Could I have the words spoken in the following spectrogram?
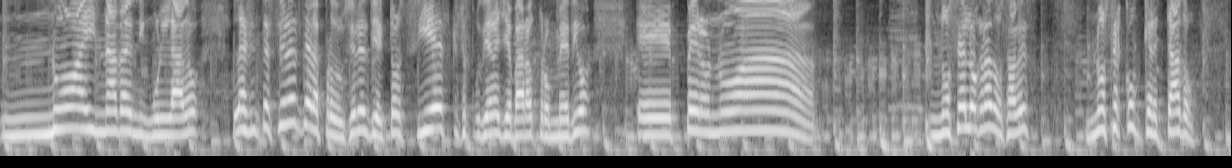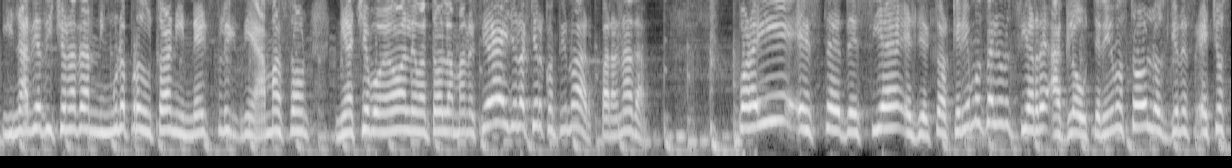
no hay nada en ningún lado. Las intenciones de la producción y el director sí es que se pudiera llevar a otro medio, eh, pero no ha... No se ha logrado, ¿sabes? No se ha concretado. Y nadie ha dicho nada, ninguna productora, ni Netflix, ni Amazon, ni HBO han levantado la mano y decir, hey, yo la quiero continuar. Para nada. Por ahí este, decía el director, queríamos darle un cierre a Glow, teníamos todos los guiones hechos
